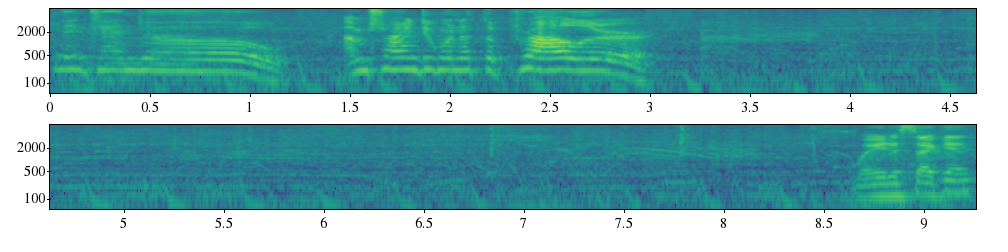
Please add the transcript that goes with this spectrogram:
Nintendo! I'm trying to win at the Prowler! Wait a second.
